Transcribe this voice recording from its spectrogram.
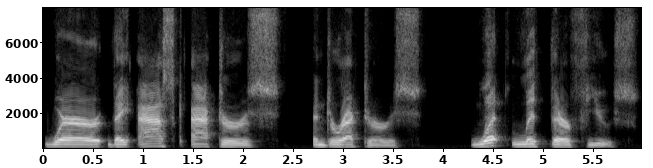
where they ask actors and directors what lit their fuse.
